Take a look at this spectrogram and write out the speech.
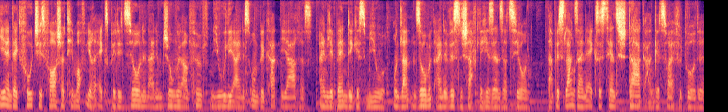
Hier entdeckt Fujis Forscherteam auf ihrer Expedition in einem Dschungel am 5. Juli eines unbekannten Jahres ein lebendiges Mew und landen somit eine wissenschaftliche Sensation, da bislang seine Existenz stark angezweifelt wurde.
